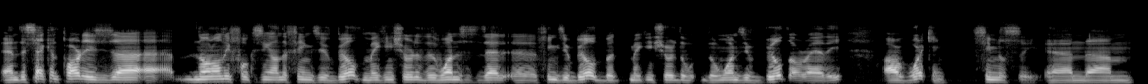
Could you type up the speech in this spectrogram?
And the second part is uh, uh, not only focusing on the things you've built making sure that the ones that uh, things you build but making sure the, the ones you've built already are working seamlessly and um,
